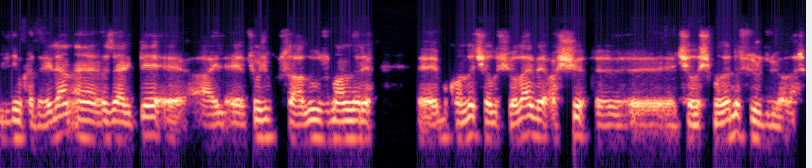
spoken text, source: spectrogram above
bildiğim kadarıyla e, özellikle e, aile e, çocuk sağlığı uzmanları e, bu konuda çalışıyorlar ve aşı e, çalışmalarını sürdürüyorlar.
